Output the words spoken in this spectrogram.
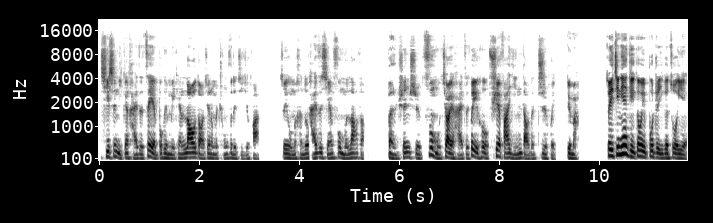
其实你跟孩子再也不会每天唠叨就那么重复的几句话。所以我们很多孩子嫌父母唠叨，本身是父母教育孩子背后缺乏引导的智慧，对吗？所以今天给各位布置一个作业。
